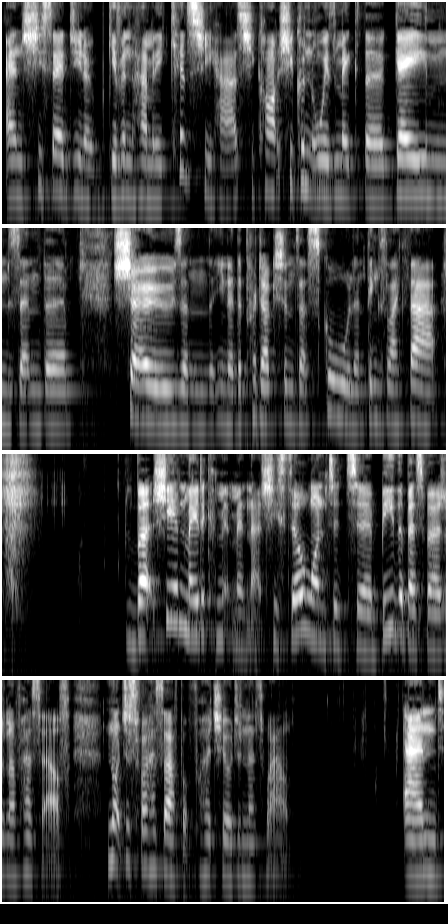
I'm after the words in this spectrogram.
And she said, you know, given how many kids she has, she can't, she couldn't always make the games and the shows and, the, you know, the productions at school and things like that. But she had made a commitment that she still wanted to be the best version of herself, not just for herself, but for her children as well. And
